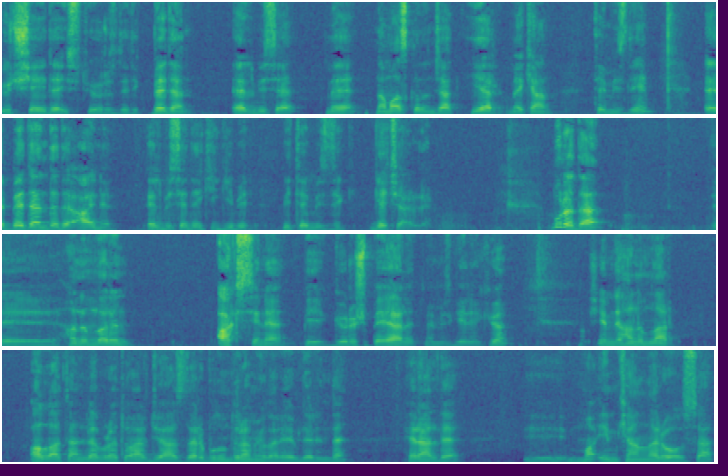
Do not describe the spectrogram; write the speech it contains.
üç şeyde istiyoruz dedik. Beden, elbise ve namaz kılınacak yer, mekan temizliği. E, bedende de aynı elbisedeki gibi bir temizlik geçerli. Burada e, hanımların aksine bir görüş beyan etmemiz gerekiyor. Şimdi hanımlar Allah'tan laboratuvar cihazları bulunduramıyorlar evlerinde. Herhalde e, imkanları olsa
